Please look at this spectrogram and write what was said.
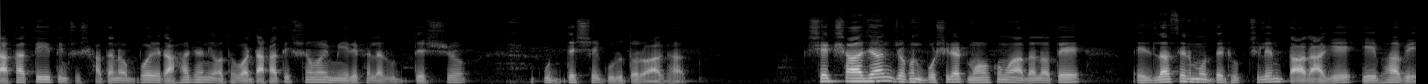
ডাকাতি, তিনশো সাতানব্বই রাহাজানি অথবা ডাকাতির সময় মেরে ফেলার উদ্দেশ্য, উদ্দেশ্যে গুরুতর আঘাত। শেখ শাহজাহান যখন বসিরহাট মহকুমা আদালতে এজলাসের মধ্যে ঢুকছিলেন, তার আগে এভাবে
